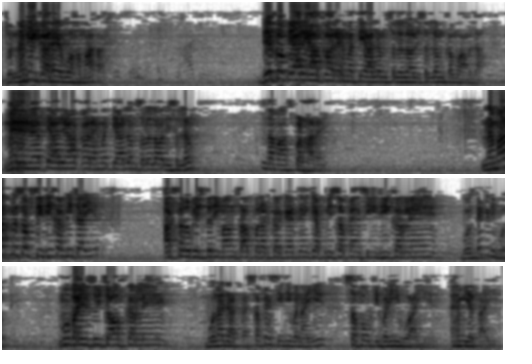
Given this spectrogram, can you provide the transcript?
جو نبی کا ہے، وہ ہمارا ہے۔ دیکھو پیارے آقا رحمت عالم صلی اللہ علیہ وسلم کا معاملہ۔ میرے نئے پیارے آقا رحمت عالم صلی اللہ علیہ وسلم نماز پڑھا رہے ہیں۔ نماز میں سب سیدھی کرنی چاہیے۔ اکثر و بیشتر امام صاحب پلٹ کر کہتے ہیں کہ اپنی سفیں سیدھی کر لیں۔ بولتے ہیں کہ نہیں بولتے؟ موبائل سوئچ آف کر لیں۔ بولا جاتا ہے۔ سفیں سیدھی بنائیے۔ صفوں کی بڑی وہ آئی ہے، اہمیت آئی ہے۔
